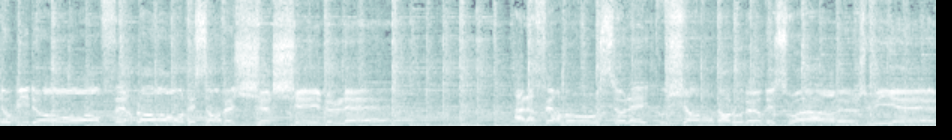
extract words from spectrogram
Nos bidons en fer blanc, on chercher le lait. À la ferme au soleil couchant, dans l'odeur des soirs de juillet.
